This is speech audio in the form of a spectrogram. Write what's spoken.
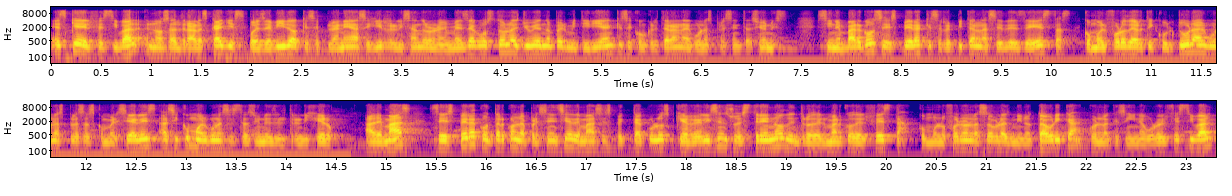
es que el festival no saldrá a las calles, pues debido a que se planea seguir realizándolo en el mes de agosto, las lluvias no permitirían que se concretaran algunas presentaciones. Sin embargo, se espera que se repitan las sedes de estas, como el Foro de Arte y Cultura, algunas plazas comerciales, así como algunas estaciones del tren ligero. Además, se espera contar con la presencia de más espectáculos que realicen su estreno dentro del marco del Festa, como lo fueron las obras Minotáurica, con la que se inauguró el festival,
